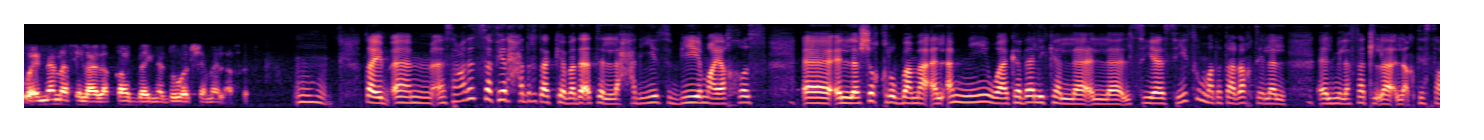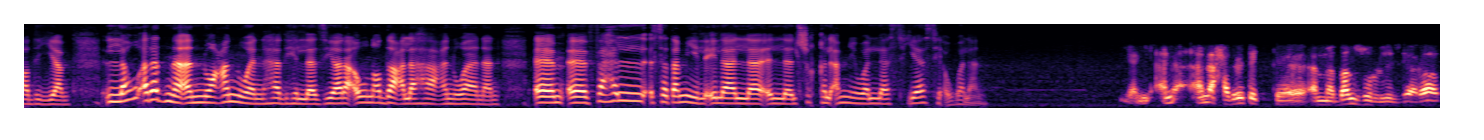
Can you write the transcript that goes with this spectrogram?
وإنما في العلاقات بين دول شمال أفريقيا. طيب سعادة السفير حضرتك بدأت الحديث بما يخص الشق ربما الأمني وكذلك السياسي ثم تطرقت إلى الملفات الاقتصادية لو أردنا أن نعنون هذه الزيارة أو نضع لها عنوانا فهل ستميل إلى الشق الأمني والسياسي أولا؟ يعني أنا أنا حضرتك أما بنظر لزيارات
